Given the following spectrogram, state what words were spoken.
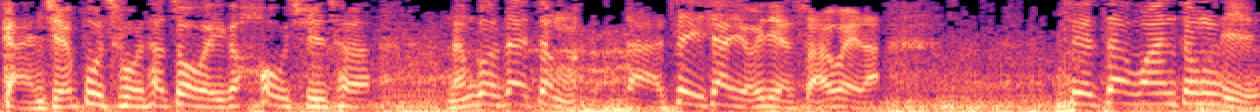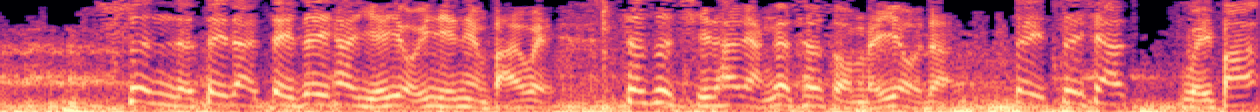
感觉不出它作为一个后驱车能够在这种啊这一下有一点甩尾了，就在弯中你顺着对待，对这一下也有一点点摆尾，这是其他两个车所没有的。对这下尾巴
